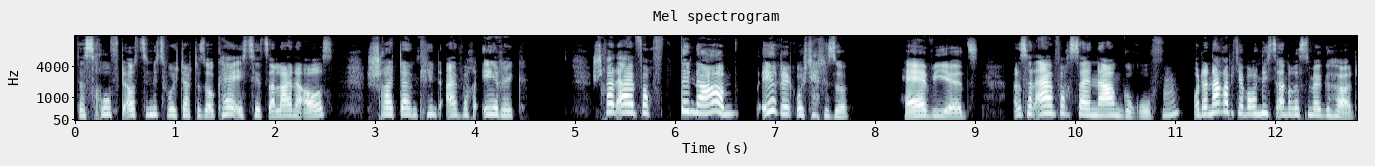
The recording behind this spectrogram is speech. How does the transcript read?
Das ruft aus dem Nichts, wo ich dachte so, okay, ich ziehe jetzt alleine aus. Schreit dann Kind einfach Erik. Schreit einfach den Namen Erik. Und ich dachte so, hä, wie jetzt? Und es hat einfach seinen Namen gerufen. Und danach habe ich aber auch nichts anderes mehr gehört.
